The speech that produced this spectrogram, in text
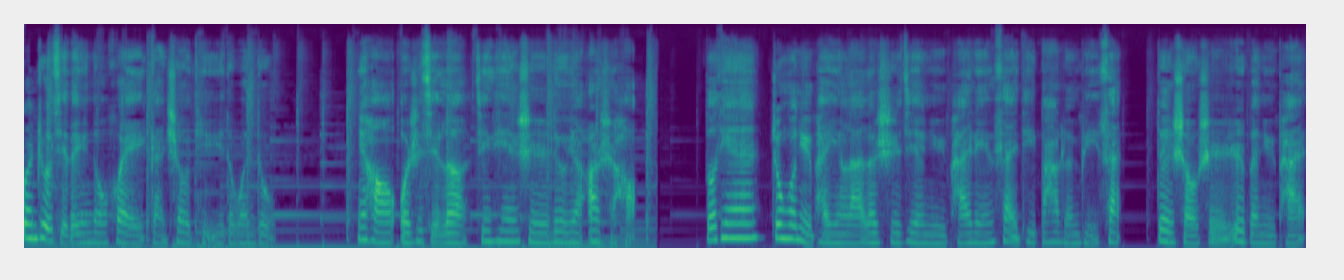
关注喜的运动会，感受体育的温度。你好，我是喜乐，今天是六月二十号。昨天，中国女排迎来了世界女排联赛第八轮比赛，对手是日本女排。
